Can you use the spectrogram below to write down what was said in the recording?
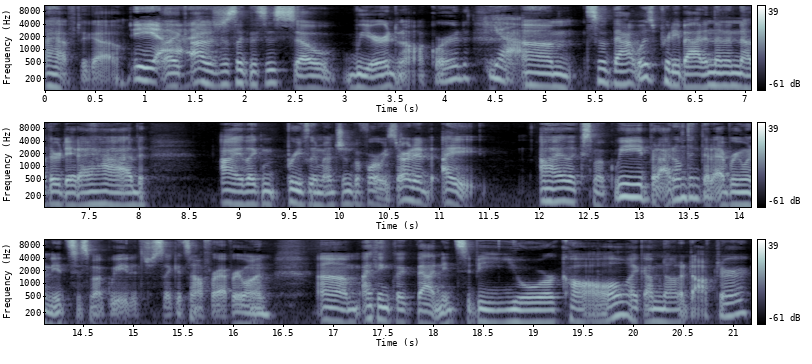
I have to go. Yeah. Like I was just like, this is so weird and awkward. Yeah. Um, so that was pretty bad. And then another date I had, I like briefly mentioned before we started, I I like smoke weed, but I don't think that everyone needs to smoke weed. It's just like it's not for everyone. Um, I think like that needs to be your call. Like I'm not a doctor.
